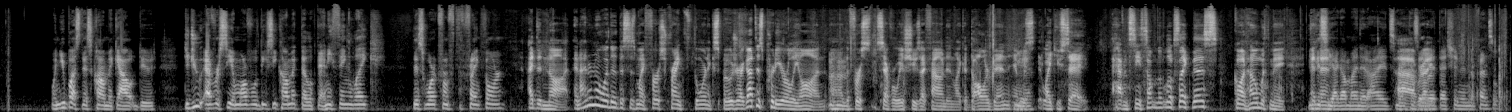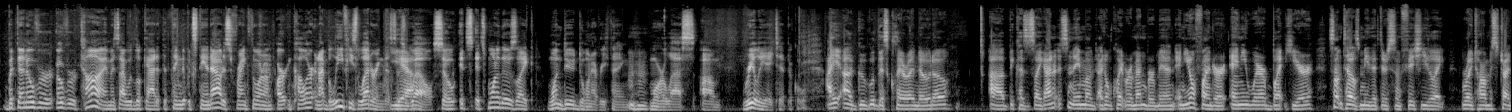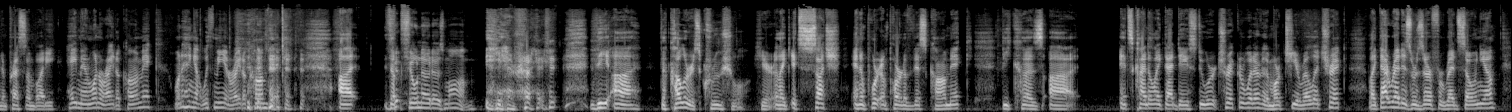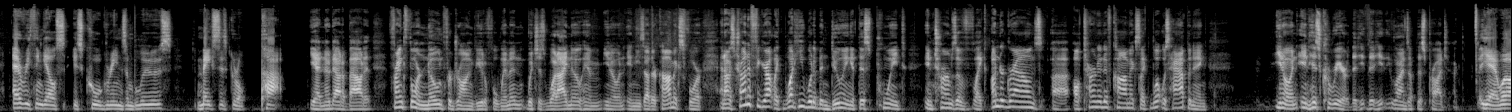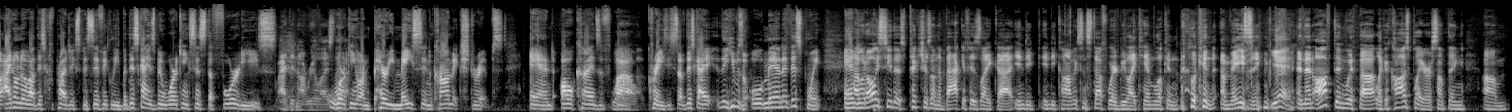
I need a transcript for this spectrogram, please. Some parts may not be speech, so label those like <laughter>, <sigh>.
when you bust this comic out, dude, did you ever see a Marvel DC comic that looked anything like this work from Frank Thorne? I did not, and I don't know whether this is my first Frank Thorne exposure. I got this pretty early on. Uh, Mm-hmm. the first several issues I found in like a dollar bin, and was like you say, I haven't seen something that looks like this. Going home with me, You and can see I got mine at Eide's man, Ah, because I right. write that shit in a pencil. but then over over time, as I would look at it, the thing that would stand out is Frank Thorne on art and color, and I believe he's lettering this Yeah. as well. So it's it's one of those like one dude doing everything Mm-hmm. more or less. Um, really atypical. I uh, googled this Clara Noto uh, because it's like I don't, it's a name I I don't quite remember, man, and you don't find her anywhere but here. Something tells me that there's some fishy like Roy Thomas trying to impress somebody. Hey, man, want to write a comic? Want to hang out with me and write a comic? <laughs> uh, F- Phil Noto's mom. <laughs> yeah, right. The uh, the color is crucial here. Like it's such an important part of this comic because uh, it's kind of like that Dave Stewart trick or whatever, the Mark Chiarello trick. Like that red is reserved for Red Sonja. Everything else is cool greens and blues. Makes this girl pop. Yeah, no doubt about it. Frank Thorne, known for drawing beautiful women, which is what I know him, you know, in, in these other comics for. And I was trying to figure out like what he would have been doing at this point in terms of like undergrounds, uh, alternative comics, like what was happening, you know, in, in his career that he that he lines up this project. Yeah, well, I don't know about this project specifically, but this guy has been working since the 40s. I did not realize that. working on Perry Mason comic strips and all kinds of Wow. uh, crazy stuff. This guy, he was an old man at this point, and I would always see those pictures on the back of his like uh, indie indie comics and stuff, where it'd be like him looking <laughs> looking amazing. Yeah. and then often with uh, like a cosplayer or something, um,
